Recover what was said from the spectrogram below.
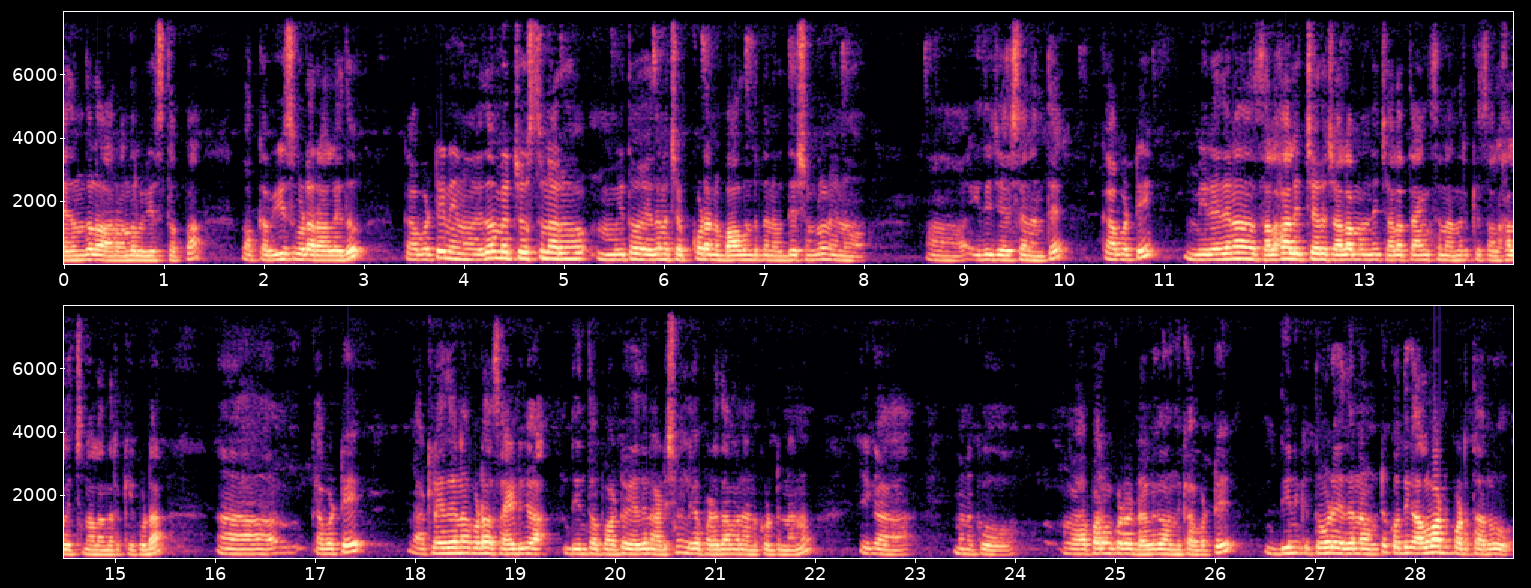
ఐదు వందలు ఆరు వందలు వ్యూస్ తప్ప ఒక్క వ్యూస్ కూడా రాలేదు. కాబట్టి నేను ఏదో మీరు చూస్తున్నారు మీతో ఏదైనా చెప్పుకోవడానికి బాగుంటుందనే ఉద్దేశంలో నేను ఇది చేశాను అంతే. కాబట్టి మీరు ఏదైనా సలహాలు ఇచ్చారు చాలామంది చాలా థ్యాంక్స్ అని అందరికీ సలహాలు ఇచ్చిన వాళ్ళందరికీ కూడా. కాబట్టి అట్లా ఏదైనా కూడా సైడ్గా దీంతో పాటు ఏదైనా అడిషనల్గా పెడదామని అనుకుంటున్నాను. ఇక మనకు వ్యాపారం కూడా డల్గా ఉంది కాబట్టి దీనికి తోడు ఏదైనా ఉంటే కొద్దిగా అలవాటు పడతారు.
